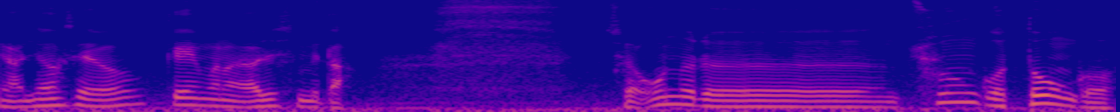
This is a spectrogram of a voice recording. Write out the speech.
예, 안녕하세요. 게임하는 아저씨입니다. 자, 오늘은 추운 곳, 더운 곳.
